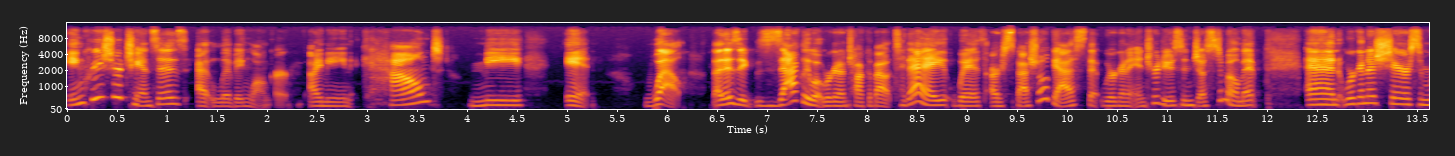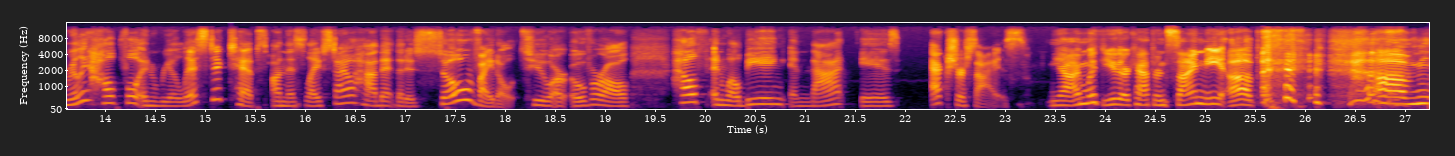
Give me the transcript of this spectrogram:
increase your chances at living longer. I mean, count me in. Well, that is exactly what we're going to talk about today with our special guest that we're going to introduce in just a moment. And we're going to share some really helpful and realistic tips on this lifestyle habit that is so vital to our overall health and well being, and that is exercise. Yeah, I'm with you there, Catherine. Sign me up. um,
